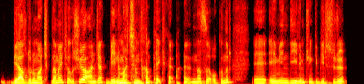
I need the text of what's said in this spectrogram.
biraz durumu açıklamaya çalışıyor ancak benim açımdan pek nasıl okunur e, emin değilim. Çünkü bir sürü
